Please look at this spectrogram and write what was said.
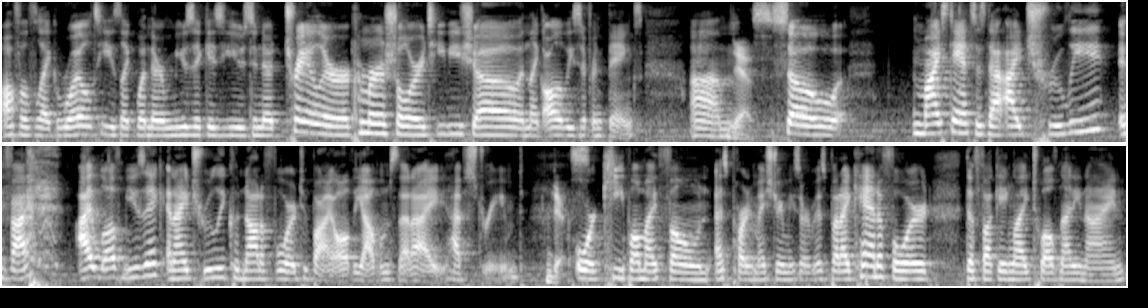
off of like royalties like when their music is used in a trailer or a commercial or a tv show and like all of these different things um, yes. so my stance is that I truly, if I, I love music and I truly could not afford to buy all the albums that I have streamed. Yes. Or keep on my phone as part of my streaming service, but I can't afford the fucking like twelve ninety nine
